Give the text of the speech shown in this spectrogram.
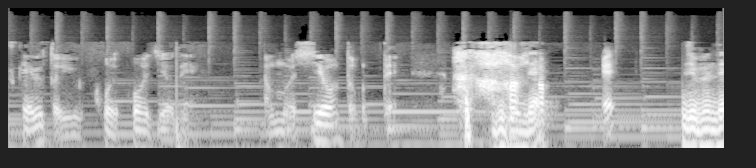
つけるという工工事をね、もうしようと思って。自分で？え？自分で？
